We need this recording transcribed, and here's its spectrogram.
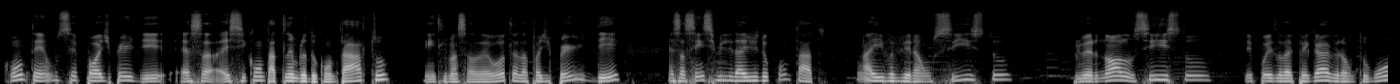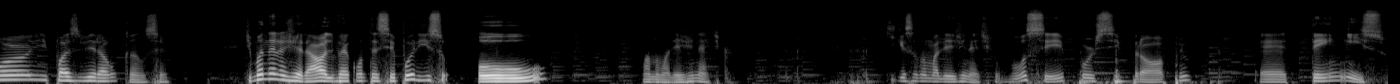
Com o tempo, você pode perder essa, esse contato. Lembra do contato? Entre uma célula e outra, ela pode perder essa sensibilidade do contato. Aí vai virar um cisto. Primeiro nódulo, cisto, depois ela vai pegar, virar um tumor e pode virar um câncer. De maneira geral, ele vai acontecer por isso ou uma anomalia genética. O que é essa anomalia genética? Você, por si próprio, é, tem isso.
